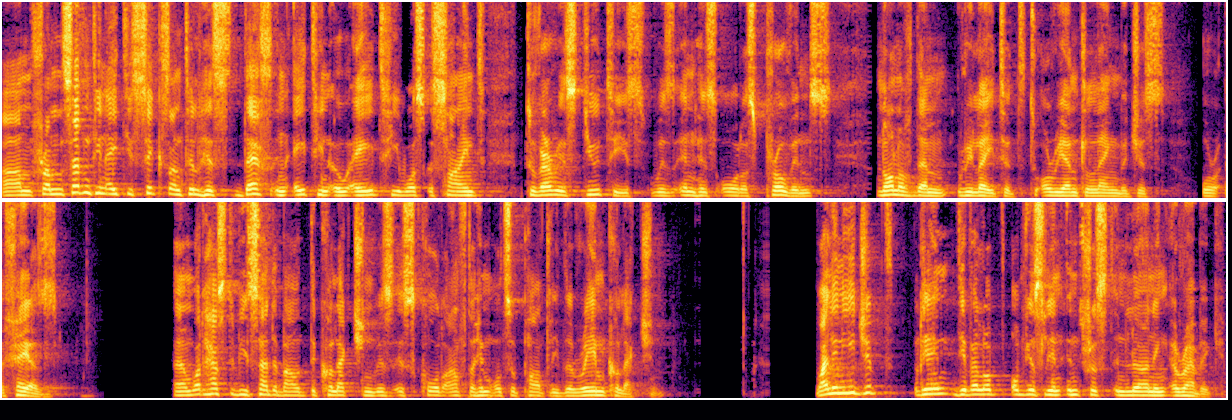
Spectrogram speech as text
Um, from 1786 until his death in 1808, he was assigned to various duties within his order's province, none of them related to Oriental languages or affairs. And what has to be said about the collection, which is called after him also partly the Rehm collection. While in Egypt, Rehm developed obviously an interest in learning Arabic.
